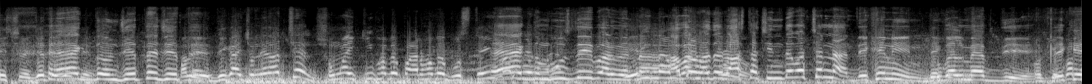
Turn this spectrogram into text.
নিশ্চয়ই, যেতে যেতে। একদম যেতে যেতে। দীঘায় চলে যাচ্ছেন সময় কীভাবে পার হবে বুঝতেই পারবেন একদম বুঝতেই পারবেন না। আবার হয়তো রাস্তা চিনতে পারছেন না দেখে নিন গুগল ম্যাপ দিয়ে দেখে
